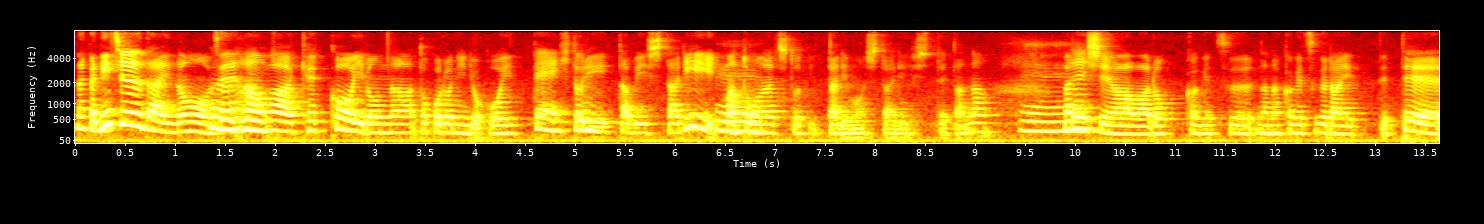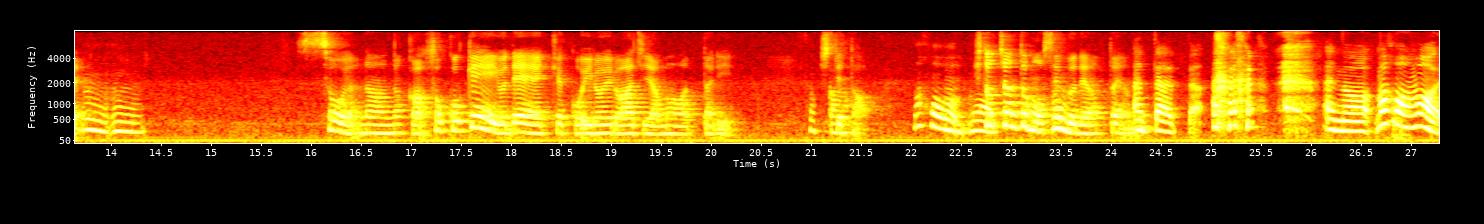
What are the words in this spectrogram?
なんか20代の前半は結構いろんなところに旅行行って一人旅したり、まあ、うんへー友達と行ったりもしたりしてたな、へー。マレーシアは6ヶ月7ヶ月ぐらい行ってて、うんうん。そうやな。なんかそこ経由で結構いろいろアジア回ったりしてた。か真帆うん。も、ひとちゃんともセブで会ったよね、あったあった。あの真帆も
